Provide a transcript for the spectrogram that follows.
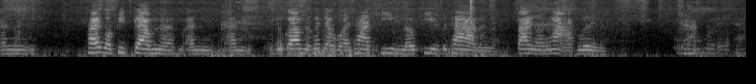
อัน คล้ายกับพิษกรรมน่ะอันอันพิษกรรมเนี่ยก็จะว่าทาครีมแล้วครีมไปทาน่ะตายงากๆเลยนะทักบ่ได้ท่า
